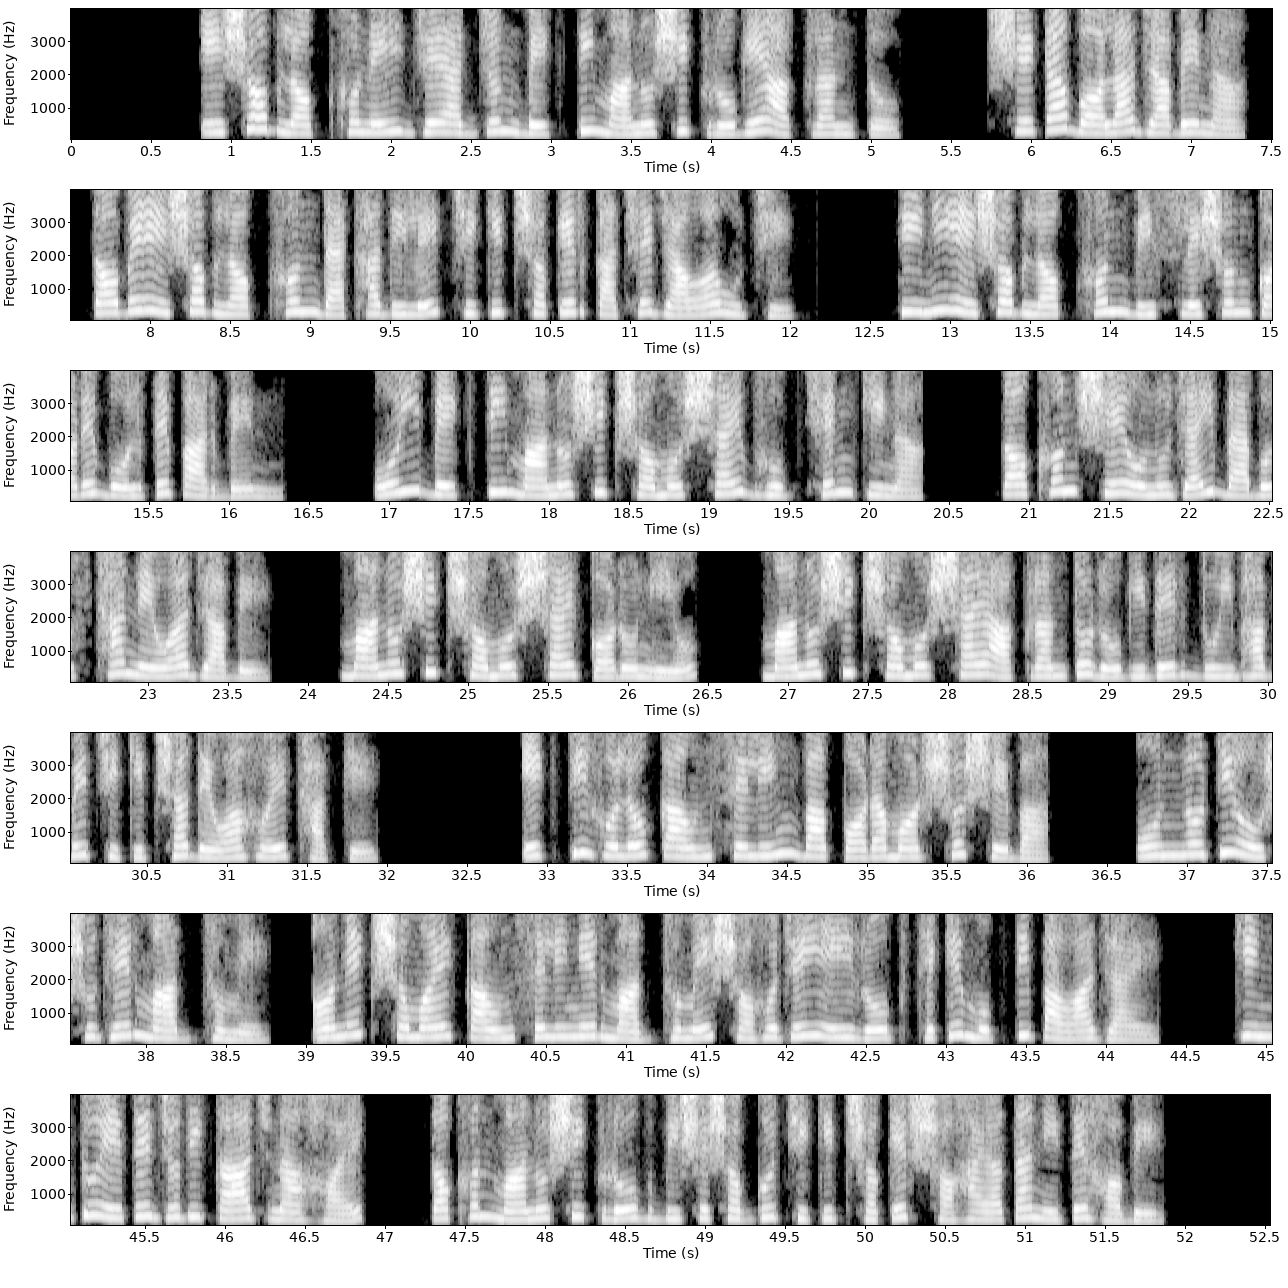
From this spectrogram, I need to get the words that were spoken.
এসব লক্ষণেই যে একজন ব্যক্তি মানসিক রোগে আক্রান্ত, সেটা বলা যাবে না। তবে এসব লক্ষণ দেখা দিলে চিকিৎসকের কাছে যাওয়া উচিত। তিনি এসব লক্ষণ বিশ্লেষণ করে বলতে পারবেন, ওই ব্যক্তি মানসিক সমস্যায় ভুগছেন কিনা? তখন সে অনুযায়ী ব্যবস্থা নেওয়া যাবে। মানসিক সমস্যায় করণীয়, মানসিক সমস্যায় আক্রান্ত রোগীদের দুইভাবে চিকিৎসা দেওয়া হয়ে থাকে। একটি হল কাউন্সেলিং বা পরামর্শ সেবা, অন্যটি ওষুধের মাধ্যমে। অনেক সময় কাউন্সেলিংয়ের মাধ্যমে সহজেই এই রোগ থেকে মুক্তি পাওয়া যায়। কিন্তু এতে যদি কাজ না হয়, তখন মানসিক রোগ বিশেষজ্ঞ চিকিৎসকের সহায়তা নিতে হবে।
